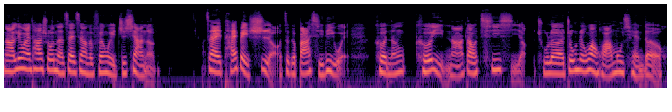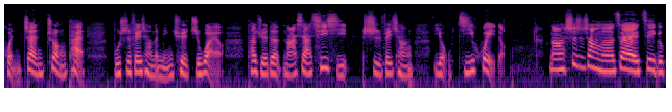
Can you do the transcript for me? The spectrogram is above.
那另外他说呢，在这样的氛围之下呢，在台北市哦，这个八席立委可能可以拿到七席哦。除了中正万华目前的混战状态不是非常的明确之外哦，他觉得拿下七席是非常有机会的。那事实上呢，在这个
